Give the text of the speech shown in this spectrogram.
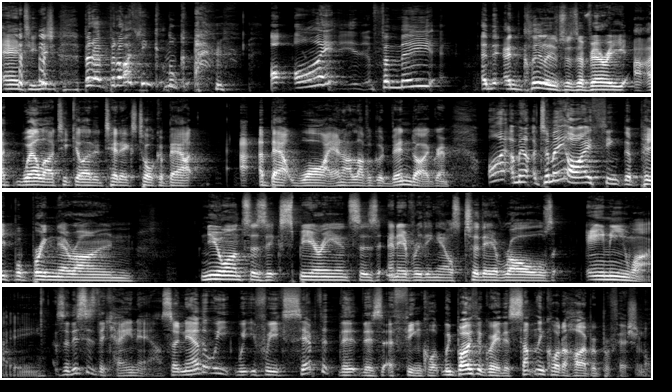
anti niche, but but I think look, I for me, and, and clearly this was a very uh, well articulated TEDx talk about uh, about why, and I love a good Venn diagram. I, I mean, to me, I think that people bring their own nuances, experiences, and everything else to their roles anyway. So this is the key now. So now that we, we if we accept that there, there's a thing called, we both agree there's something called a hybrid professional,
